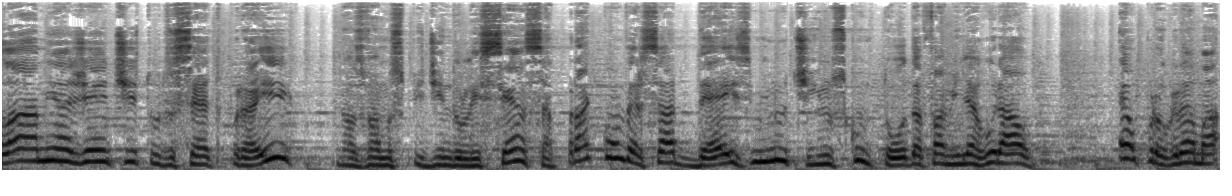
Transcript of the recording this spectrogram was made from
Olá, minha gente, tudo certo por aí? Nós vamos pedindo licença para conversar 10 minutinhos com toda a família rural. É o programa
